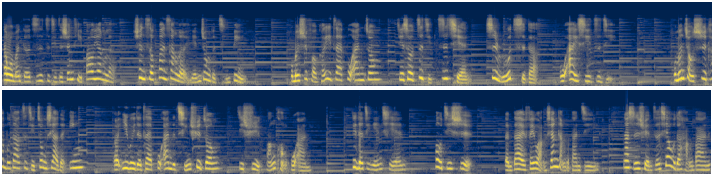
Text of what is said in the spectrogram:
当我们得知自己的身体抱恙了，甚至患上了严重的疾病，我们是否可以在不安中接受自己之前是如此的不爱惜自己？我们总是看不到自己种下的因。而意味着在不安的情绪中继续惶恐不安。记得几年前候机室等待飞往香港的班机，那时选择下午的航班，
